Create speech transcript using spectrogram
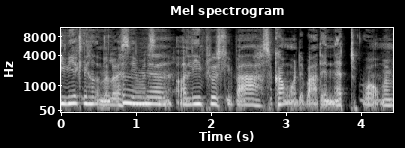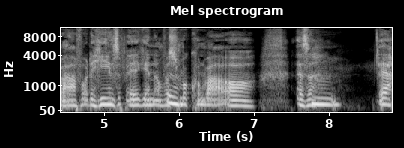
I virkeligheden, eller hvad siger Mm, man sådan, og lige pludselig bare, så kommer det bare den nat, hvor man bare får det hele tilbage igen, og hvor Ja. smuk hun var, og altså, Mm. ja,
